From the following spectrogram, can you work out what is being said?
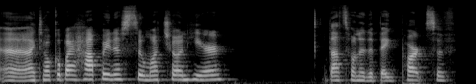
Uh, I talk about happiness so much on here. That's one of the big parts of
